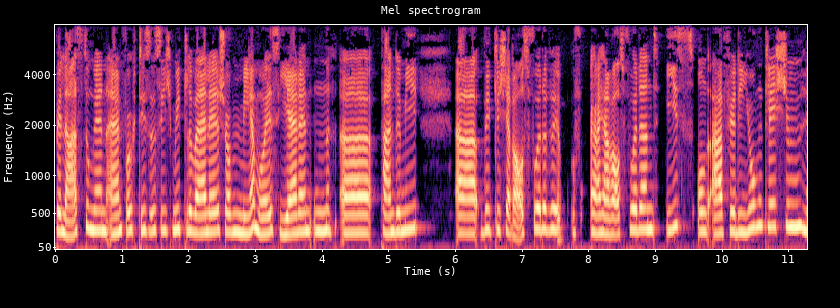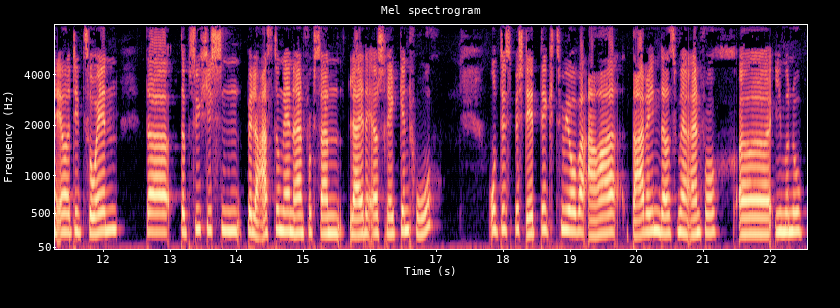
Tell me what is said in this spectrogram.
Belastungen einfach dieser sich mittlerweile schon mehrmals jährenden äh, Pandemie äh, wirklich herausfordernd, äh, herausfordernd ist und auch für die Jugendlichen, ja, die Zahlen der, der psychischen Belastungen einfach sind leider erschreckend hoch. Und das bestätigt mir aber auch darin, dass wir einfach äh, immer nur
